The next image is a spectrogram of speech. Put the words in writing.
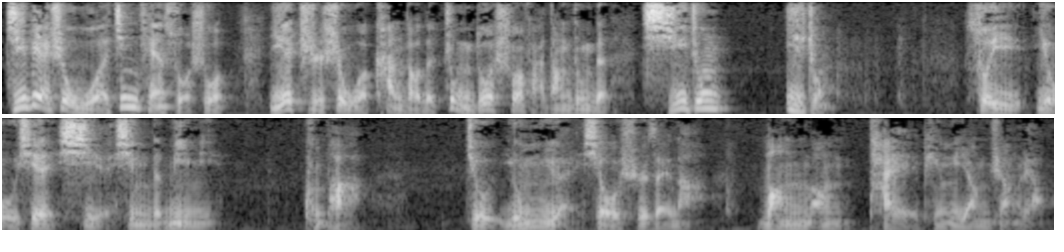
即便是我今天所说，也只是我看到的众多说法当中的其中一种。所以，有些血腥的秘密，恐怕就永远消失在那茫茫太平洋上了。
